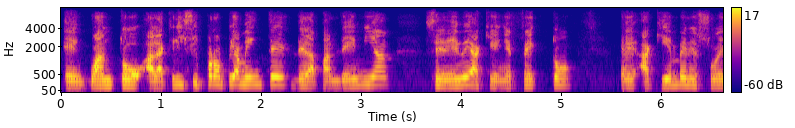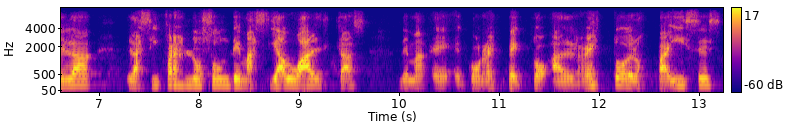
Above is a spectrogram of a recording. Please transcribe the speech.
en cuanto a la crisis propiamente de la pandemia, se debe a que en efecto eh, aquí en Venezuela las cifras no son demasiado altas eh, con respecto al resto de los países,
